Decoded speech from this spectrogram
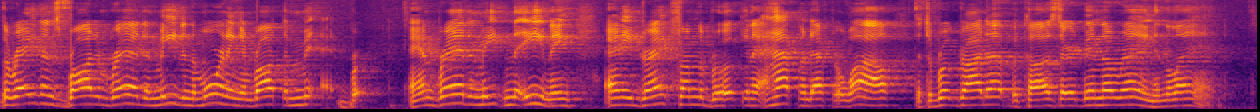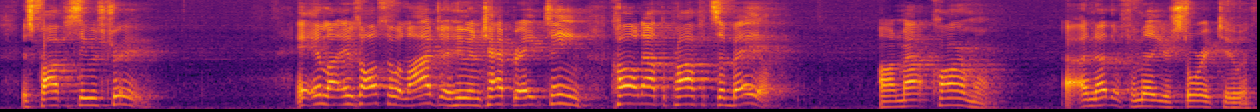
The ravens brought him bread and meat in the morning, and brought the and bread and meat in the evening, and he drank from the brook. And it happened after a while that the brook dried up because there had been no rain in the land. This prophecy was true. It was also Elijah who, in chapter 18, called out the prophets of Baal on Mount Carmel. Another familiar story to us.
